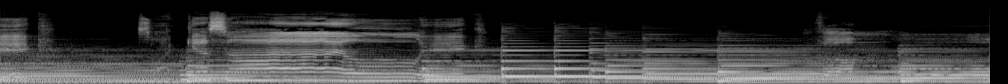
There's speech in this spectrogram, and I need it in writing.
So I guess I'll lick the mole.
